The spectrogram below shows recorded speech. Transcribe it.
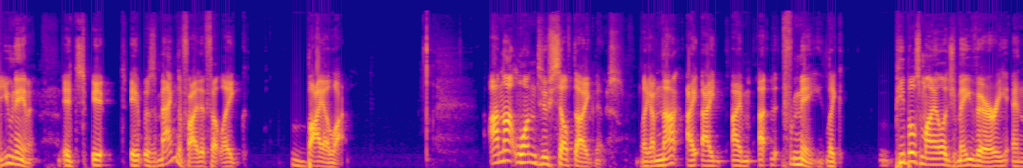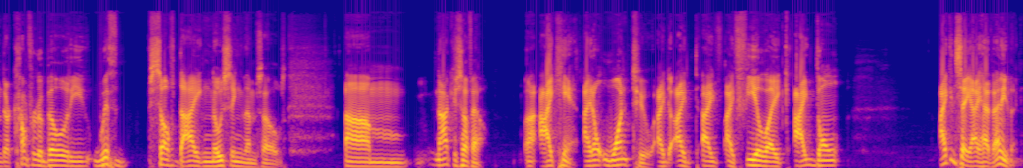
you name it. It's it it was magnified. It felt like by a lot. I'm not one to self-diagnose. Like I'm not. I I I'm uh, for me. Like people's mileage may vary, and their comfortability with self-diagnosing themselves. Um, knock yourself out. I can't. I don't want to. I, I, I, I feel like I don't. I can say I have anything.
